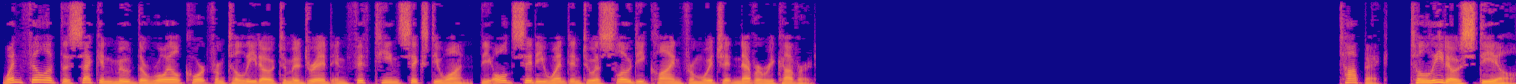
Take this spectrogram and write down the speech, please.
When Philip II moved the royal court from Toledo to Madrid in 1561, the old city went into a slow decline from which it never recovered. Toledo steel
